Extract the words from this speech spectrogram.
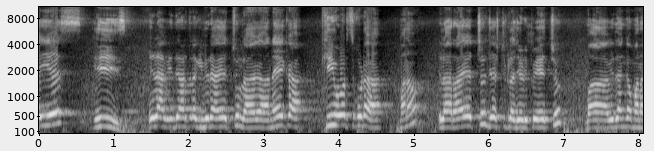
ఐఎస్ ఈజ్ ఇలా విద్యార్థులకు ఇవి రాయొచ్చు. లాగా అనేక కీవర్డ్స్ కూడా మనం ఇలా రాయొచ్చు జస్ట్ ఇట్లా జడిపేయచ్చు మా విధంగా మన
